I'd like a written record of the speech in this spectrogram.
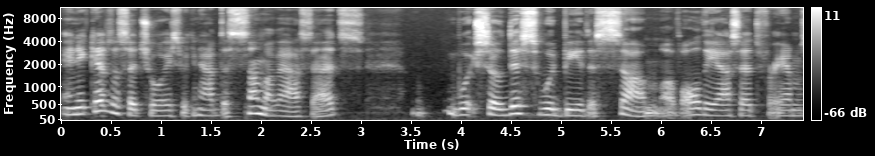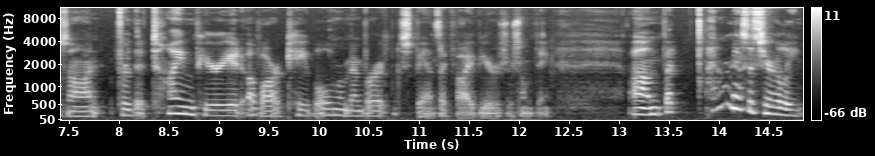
And it gives us a choice. We can have the sum of assets. Which, so this would be the sum of all the assets for Amazon for the time period of our table. Remember, it spans like five years or something. Um, but I don't necessarily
